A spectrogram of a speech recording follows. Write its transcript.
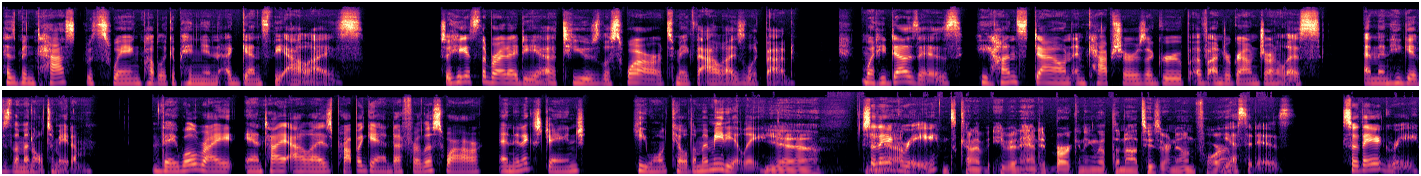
has been tasked with swaying public opinion against the Allies. So he gets the bright idea to use Le Soir to make the Allies look bad. What he does is he hunts down and captures a group of underground journalists and then he gives them an ultimatum. They will write anti Allies propaganda for Le Soir, and in exchange, he won't kill them immediately. Yeah. So yeah. they agree. It's kind of even handed bargaining that the Nazis are known for. Yes, it is. So they agree,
